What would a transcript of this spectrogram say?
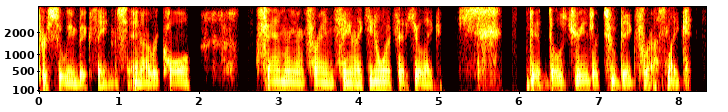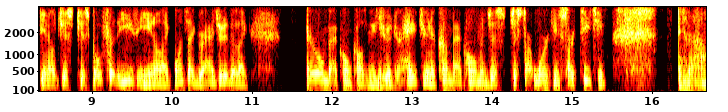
pursuing big things. And I recall family and friends saying like, you know what, Sergio, like that those dreams are too big for us. Like, you know, just just go for the easy. You know, like once I graduated, they're like, everyone back home calls me Junior. Hey, Junior, come back home and just just start working, start teaching. And uh,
